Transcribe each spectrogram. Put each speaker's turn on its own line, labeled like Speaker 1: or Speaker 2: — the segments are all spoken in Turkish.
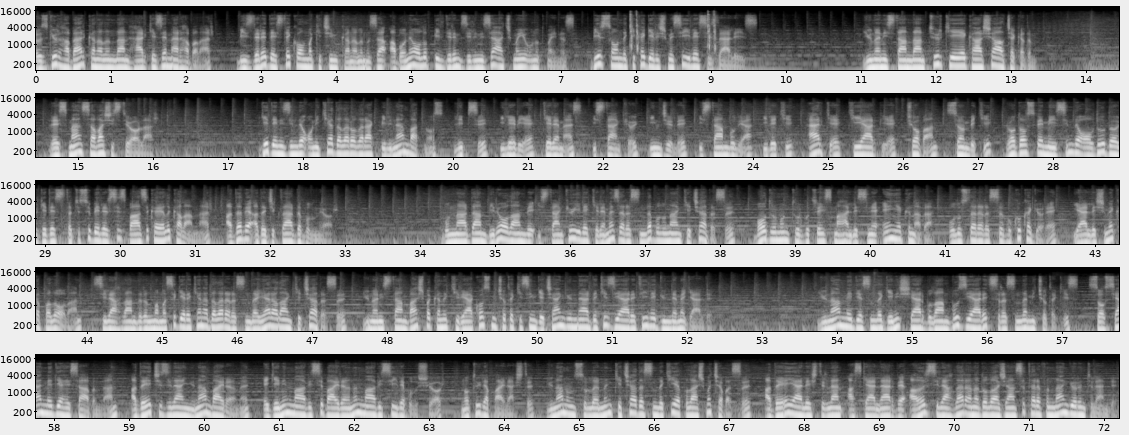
Speaker 1: Özgür Haber kanalından herkese merhabalar. Bizlere destek olmak için kanalımıza abone olup bildirim zilinizi açmayı unutmayınız. Bir son dakika gelişmesi ile sizlerleyiz. Yunanistan'dan Türkiye'ye karşı alçak adım. Resmen savaş istiyorlar. Ege Denizi'nde 12 adalar olarak bilinen Batnos, Lipsi, İleriye, Kelemez, İstanköy, İncirli, İstanbulya, İleki, Erke, Kiyarpiye, Çoban, Sömbeki, Rodos ve Meysin de olduğu bölgede statüsü belirsiz bazı kayalık alanlar, ada ve adacıklar da bulunuyor. Bunlardan biri olan ve İstanköy ile Kelemez arasında bulunan Keçi Adası, Bodrum'un Turgut Reis mahallesine en yakın ada, uluslararası hukuka göre, yerleşime kapalı olan, silahlandırılmaması gereken adalar arasında yer alan Keçi Adası, Yunanistan Başbakanı Kiryakos Mitsotakis'in geçen günlerdeki ziyaretiyle gündeme geldi. Yunan medyasında geniş yer bulan bu ziyaret sırasında Mitsotakis, sosyal medya hesabından adaya çizilen Yunan bayrağını Ege'nin mavisi bayrağının mavisiyle buluşuyor, notuyla paylaştı. Yunan unsurlarının Keçi Adası'ndaki yapılaşma çabası, adaya yerleştirilen askerler ve ağır silahlar Anadolu Ajansı tarafından görüntülendi.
